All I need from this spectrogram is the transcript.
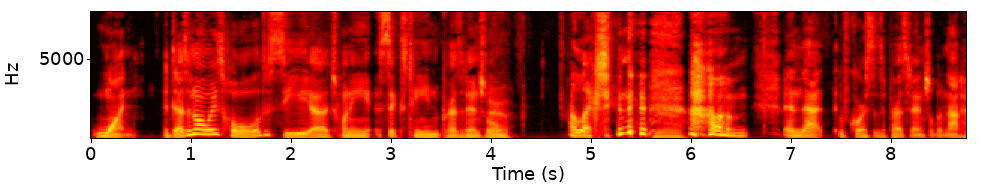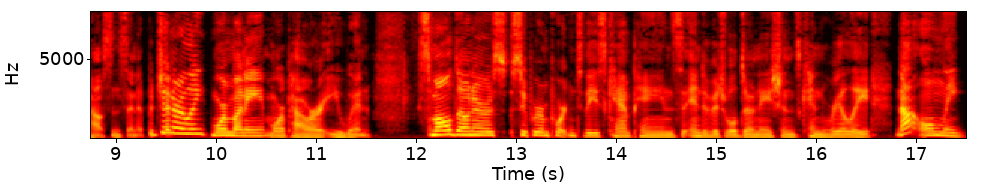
won. It doesn't always hold. See uh, 2016 presidential. Yeah election. Yeah. um, and that, of course, is a presidential, but not House and Senate. But generally, more money, more power, you win. Small donors, super important to these campaigns. Individual donations can really not only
